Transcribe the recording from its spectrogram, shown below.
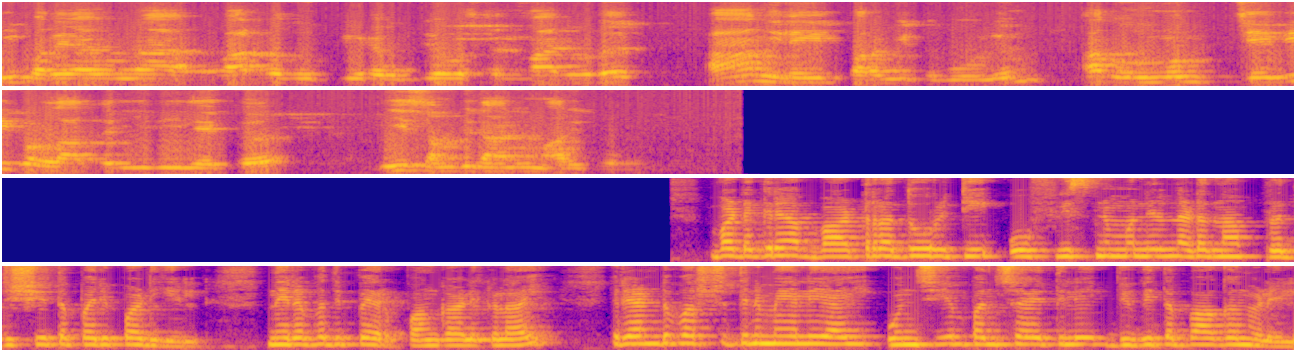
ഈ പറയാവുന്ന വാട്ടർ അതോറിറ്റിയുടെ ഉദ്യോഗസ്ഥന്മാരോട് ആ നിലയിൽ പറഞ്ഞിട്ട് പോലും അതൊന്നും ചെവി കൊള്ളാത്ത രീതിയിലേക്ക് ഈ സംവിധാനം മാറിപ്പോകും. വടകര വാട്ടർ അതോറിറ്റി ഓഫീസിന് മുന്നിൽ നടന്ന പ്രതിഷേധ പരിപാടിയിൽ നിരവധി പേർ പങ്കാളികളായി. രണ്ടു വർഷത്തിനു മേലെയായി ഉഞ്ചിയം പഞ്ചായത്തിലെ വിവിധ ഭാഗങ്ങളിൽ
